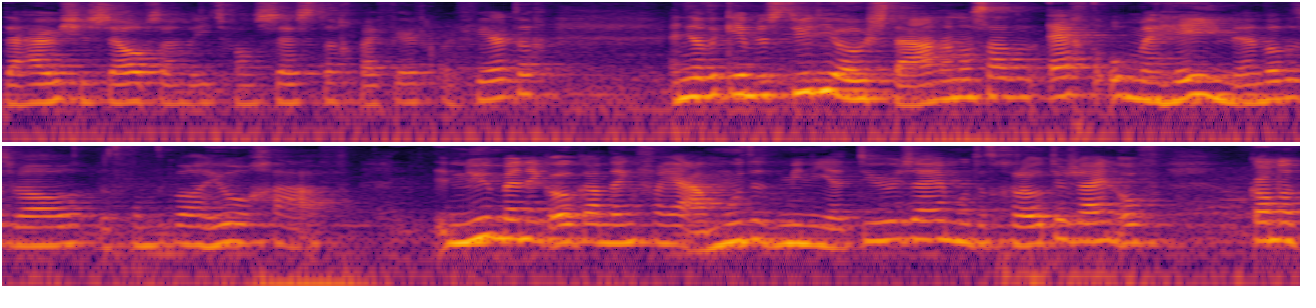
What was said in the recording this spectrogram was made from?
de huisjes zelf zijn iets van 60 bij 40 bij 40. En die had ik in de studio staan en dan staat het echt om me heen. En dat is wel, dat vond ik wel heel gaaf. Nu ben ik ook aan het denken van ja, moet het miniatuur zijn? Moet het groter zijn? Of kan het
